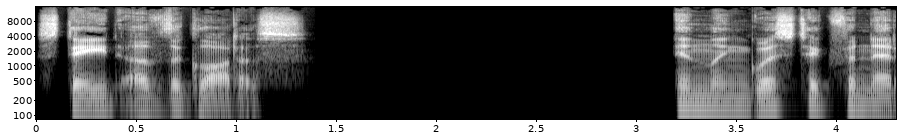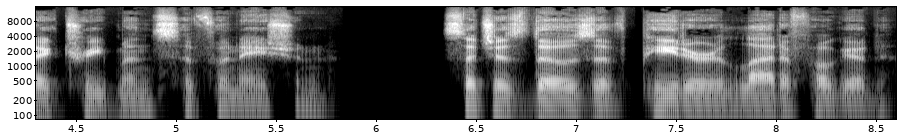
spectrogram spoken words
State of the glottis. In linguistic phonetic treatments of phonation, such as those of Peter Ladefoged,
